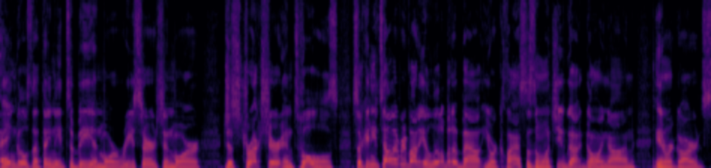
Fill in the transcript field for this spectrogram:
angles that they need to be in more research and more just structure and tools. So, can you tell everybody a little bit about your classes and what you've got going on in regards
